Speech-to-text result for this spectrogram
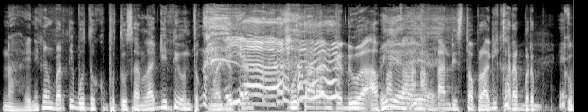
Nah ini kan berarti butuh keputusan lagi nih untuk melanjutkan Iya. putaran kedua. Apakah Iya, iya. akan di stop lagi karena ber- ke-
